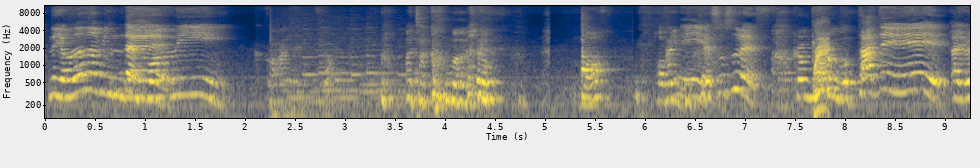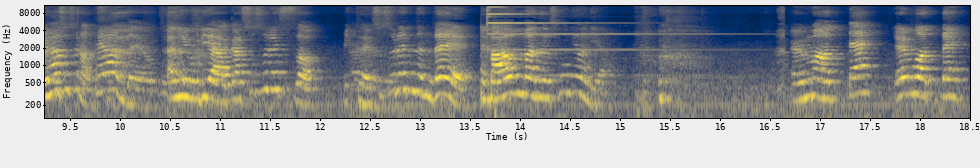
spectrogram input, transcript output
근데 연하남인데 범이 잠깐만요. 뭐? 범이 아니. 밑에 수술했어. 그럼 결혼 못하지. 아 열무 수술 안 해? 해야 돼요. 아니 우리 아가 수술했어. 밑에 아유. 수술했는데 마음만은 소년이야. 얼마 어때? 열무 어때?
